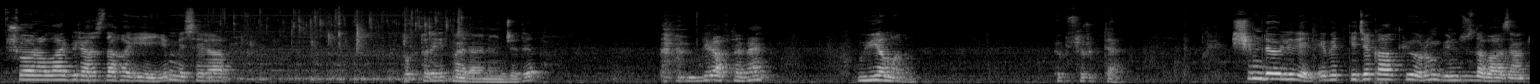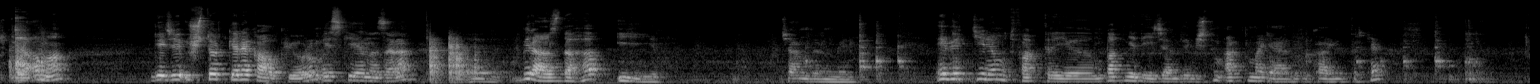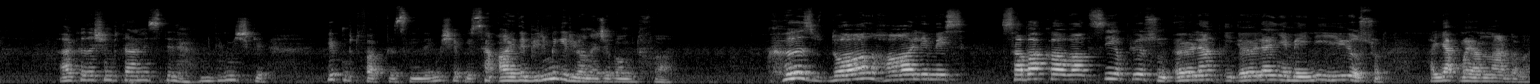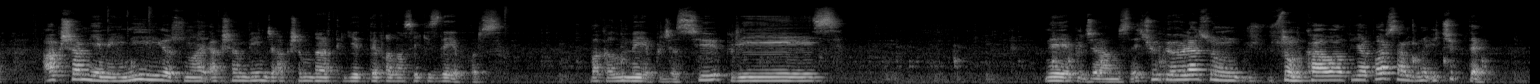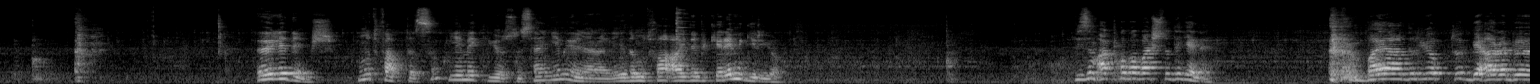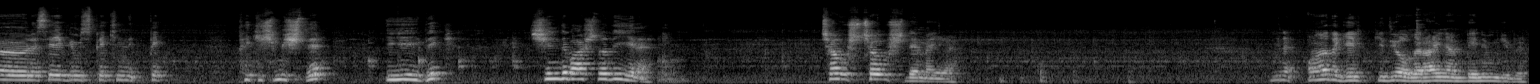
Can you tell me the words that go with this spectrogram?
şu aralar biraz daha iyiyim. Mesela doktora gitmeden önce de bir hafta ben uyuyamadım. Öksürükten. Şimdi öyle değil. Evet gece kalkıyorum. Gündüz de bazen tutuyor ama gece 3-4 kere kalkıyorum. Eskiye nazaran e, biraz daha iyiyim. Canlarım benim. Evet yine mutfaktayım. Bak ne diyeceğim demiştim. Aklıma geldi bu kaynatırken. Arkadaşım bir tanesi de demiş ki hep mutfaktasın demiş. Sen ayda bir mi giriyorsun acaba mutfağa? Kız doğal halimiz. Sabah kahvaltısı yapıyorsun. Öğlen öğlen yemeğini yiyorsun. Ha yapmayanlar da var. Akşam yemeğini yiyorsun. Ay, akşam deyince akşamda artık 7'de falan 8'de yaparız. Bakalım ne yapacağız? Sürpriz. Ne yapacağımız. E çünkü öğlen sonu, sonu kahvaltı yaparsan bunu içip de Öyle demiş. Mutfaktasın, yemek yiyorsun. Sen yemiyorsun herhalde ya da mutfağa ayda bir kere mi giriyor? Bizim akbaba başladı gene. Bayağıdır yoktu. Bir ara böyle sevgimiz pekin, pek, pekişmişti. İyiydik. Şimdi başladı yine. Çavuş çavuş demeye. Yine ona da gelip gidiyorlar aynen benim gibi.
